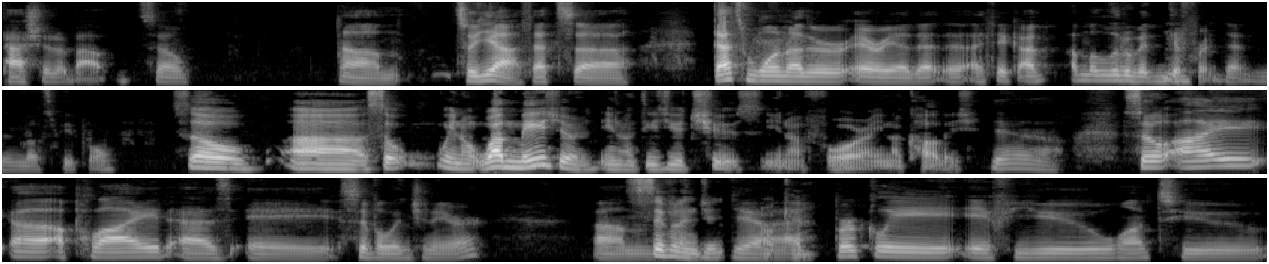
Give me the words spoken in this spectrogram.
passionate about. So, um, so yeah, that's uh, that's one other area that I think I'm I'm a little bit Mm. different than, than most people. So, uh, so you know, what major you know did you choose? You know, for you know college. Yeah. So I uh, applied as a civil engineer. Um, Civil engineer. Yeah, Okay. at Berkeley, if you want to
